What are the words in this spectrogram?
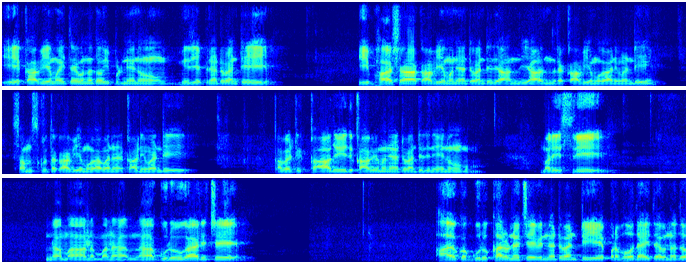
ఏ కావ్యం అయితే ఉన్నదో ఇప్పుడు నేను మీరు చెప్పినటువంటి ఈ భాషా కావ్యం అనేటువంటిది ఆంధ్ర కావ్యము కానివ్వండి సంస్కృత కావ్యము కావని కానివ్వండి. కాబట్టి కాదు ఇది కావ్యం అనేటువంటిది నేను మరి శ్రీ నా మా మన నా గురువు గారిచే ఆ యొక్క గురు కరుణచే విన్నటువంటి ఏ ప్రబోధ అయితే ఉన్నదో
